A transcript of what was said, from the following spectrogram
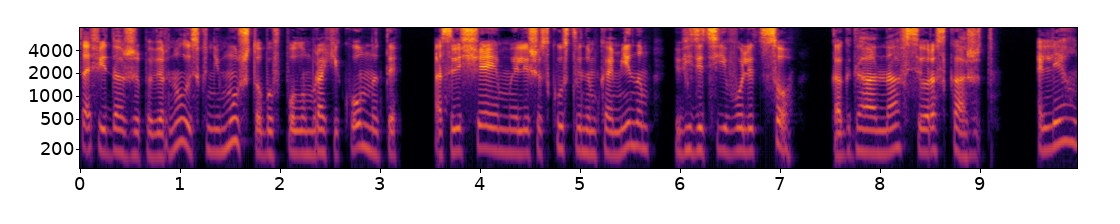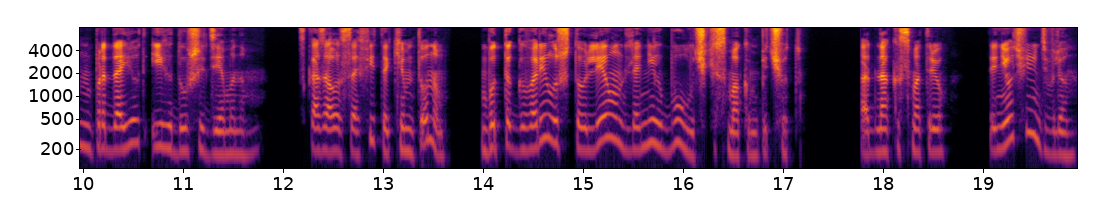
Софи даже повернулась к нему, чтобы в полумраке комнаты, освещаемой лишь искусственным камином, видеть его лицо, когда она все расскажет. «Леон продает их души демонам», — сказала Софи таким тоном, будто говорила, что Леон для них булочки с маком печет. Однако, смотрю, ты не очень удивлен.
